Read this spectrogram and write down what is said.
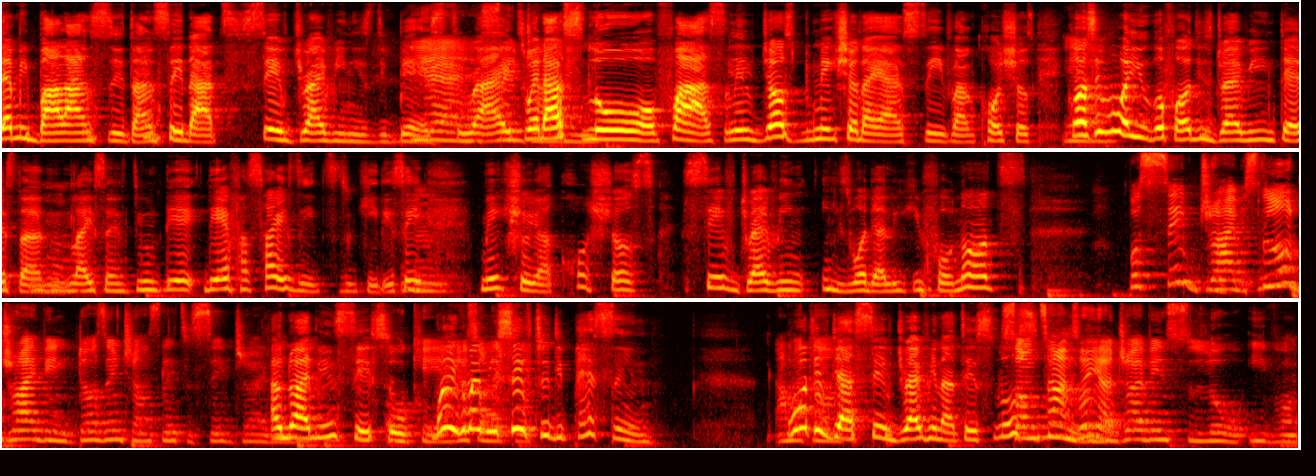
let me balance it and say that safe driving is the best, Yeah, right? Whether driving. slow or fast, just make sure that you're safe and cautious. Because Yeah. even when you go for all these driving tests and Mm-hmm. license, they they emphasize it. Okay, they say Mm. make sure you're cautious. Safe driving is what they're looking for, not. But safe driving, slow driving doesn't translate to safe driving. I know I didn't say so. Okay, it just might be safe to- the person. I'm What if they are safe driving at a slow Sometimes when speed? you're driving slow, even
